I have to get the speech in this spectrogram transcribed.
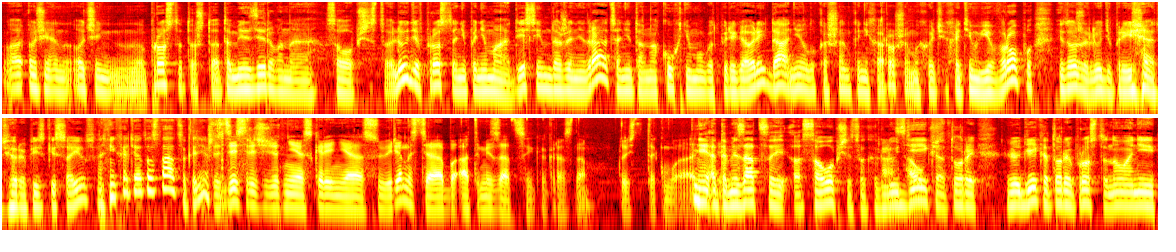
Очень, очень просто то, что атомизированное сообщество. Люди просто не понимают. Если им даже не нравится, они там на кухне могут переговорить, да, не, Лукашенко нехороший, мы хотим в Европу, и тоже люди приезжают в Европейский Союз, они хотят остаться, конечно. Здесь речь идет не скорее не о суверенности, а об атомизации как раз, да? То есть так, не атомизации а сообщества, как а, людей, которые людей, которые просто, ну они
